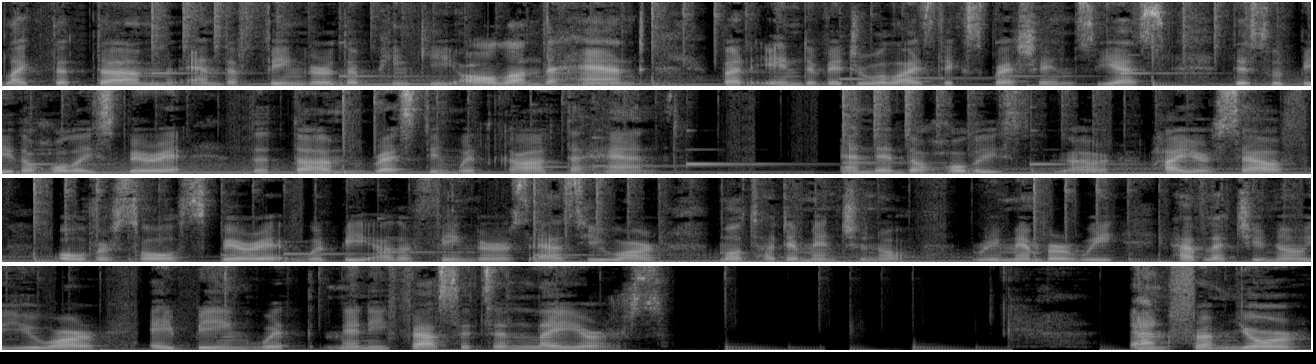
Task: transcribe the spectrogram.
like the thumb and the finger, the pinky, all on the hand, but individualized expressions. Yes, this would be the Holy Spirit, the thumb resting with God, the hand. And then the Holy uh, higher self, oversoul, spirit would be other fingers as you are multidimensional. Remember, we have let you know you are a being with many facets and layers. And from your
